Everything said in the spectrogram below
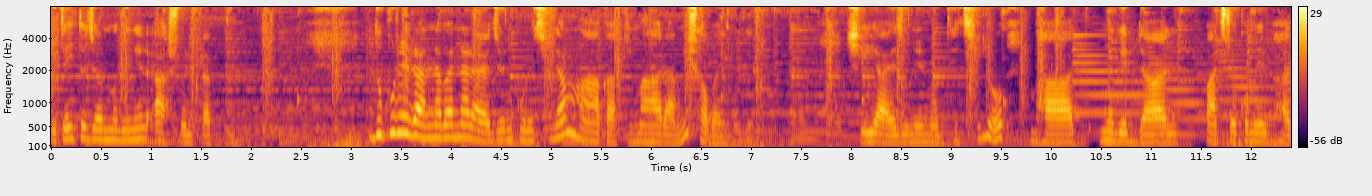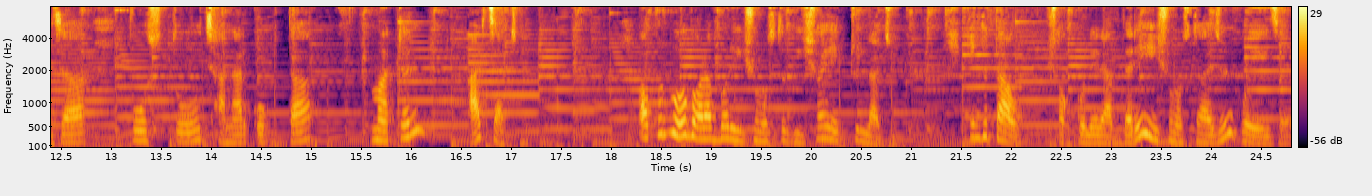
এটাই তো জন্মদিনের আসল প্রাপ্তি। দুপুরের রান্নাবান্নার আয়োজন করেছিলাম মা, কাকিমা আর আমি সবাই মিলে। সেই আয়োজনের মধ্যে ছিল ভাত, মুগের ডাল, পাঁচ রকমের ভাজা, পোস্ত, ছানার কোপ্তা, মাটন আর চাটনি। অপূর্ব বরাবর এই সমস্ত বিষয়ে একটু লাজুক। কিন্তু তাও সকলের আবদারে এই সমস্ত আয়োজন হয়েই যায়।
